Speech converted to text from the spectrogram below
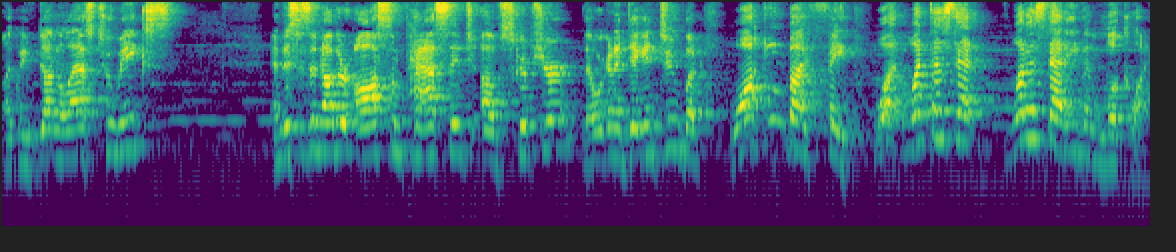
like we've done the last two weeks and this is another awesome passage of scripture that we're going to dig into, but walking by faith, what what does that what does that even look like?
